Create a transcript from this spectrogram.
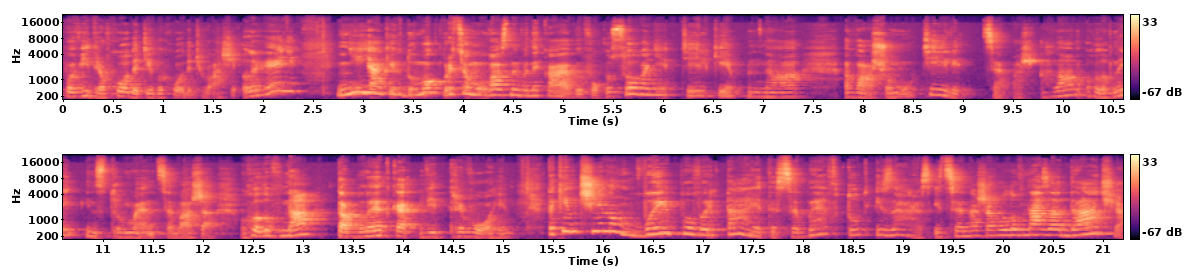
повітря входить і виходить в ваші легені. Ніяких думок при цьому у вас не виникає, ви фокусовані тільки на вашому тілі. Це ваш головний інструмент, це ваша головна таблетка від тривоги. Таким чином, ви повертаєте себе в тут і зараз. І це наша головна задача.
